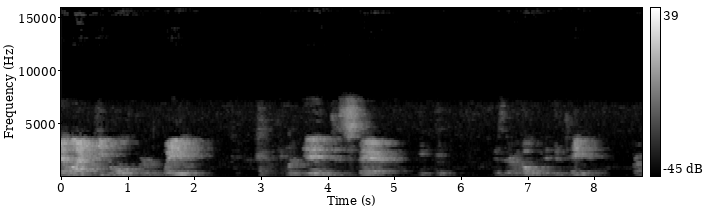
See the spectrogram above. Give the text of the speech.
and like people were wailing. Were in despair. Because their hope had been taken from.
